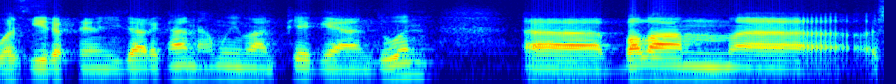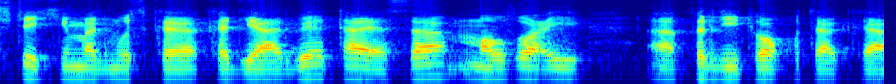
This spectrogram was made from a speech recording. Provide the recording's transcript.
وەزیرە پەیوەندیدارەکان هەموویمان پێ گەیاندوون بەڵام شتێکی مەلموس کە کە دیار بێ تا ئێستا مەوزوعی پردی تۆقوتە کە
